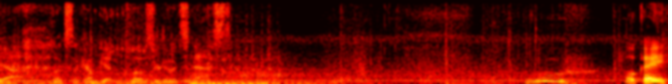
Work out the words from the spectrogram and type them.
Yeah, looks like I'm getting closer to its nest. Okay.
